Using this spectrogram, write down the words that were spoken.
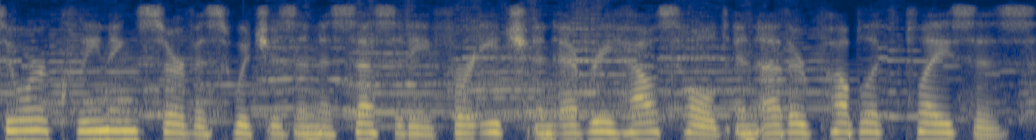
Sewer cleaning service which is a necessity for each and every household and other public places.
